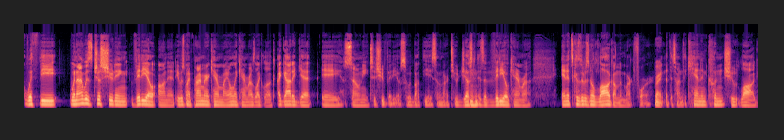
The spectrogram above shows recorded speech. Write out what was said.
with the when I was just shooting video on it, it was my primary camera, my only camera. I was like, look, I got to get a Sony to shoot video. So we bought the A7R2 just Mm-hmm. as a video camera. And it's because there was no log on the Mark IV Right. at the time. The Canon couldn't shoot log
